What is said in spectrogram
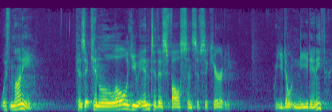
with money because it can lull you into this false sense of security where you don't need anything.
